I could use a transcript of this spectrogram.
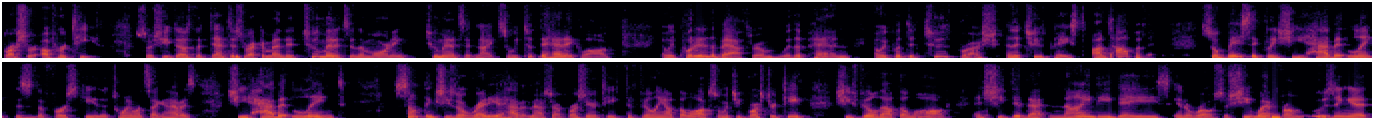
brusher of her teeth. So she does the dentist recommended two minutes in the morning, two minutes at night. So we took the headache log and we put it in the bathroom with a pen and we put the toothbrush and the toothpaste on top of it. So basically, she habit linked. This is the first key of the 21 second habits. She habit linked something she's already a habit master at brushing her teeth to filling out the log. So when she brushed her teeth, she filled out the log and she did that 90 days in a row. So she went mm. from losing it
